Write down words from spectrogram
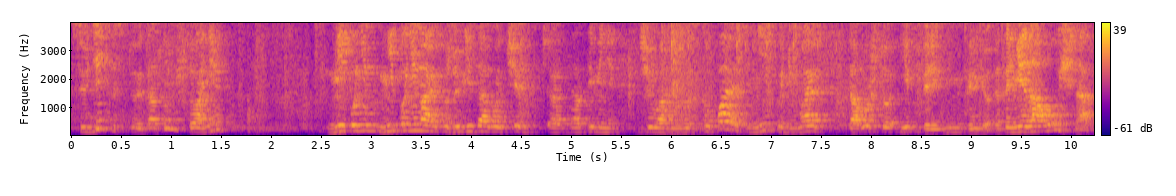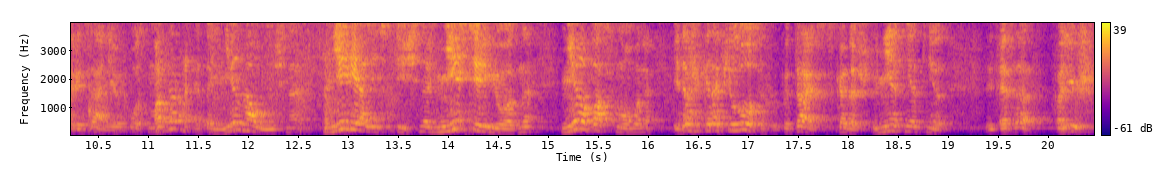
свидетельствуют о том, что они не, поним, не понимают уже ни того, чем, от имени чего они выступают, не понимают того, что им перед ними грядет. Это не научное отрицание постмодерна, это не научно, не реалистично, не серьезно, не обоснованно. И даже когда философы пытаются сказать, что нет, нет, нет, это лишь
